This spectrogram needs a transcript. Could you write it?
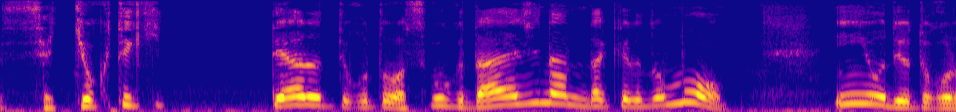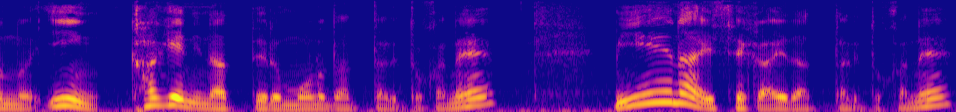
積極的であるってことはすごく大事なんだけれども、陰陽でいうところの陰、影になってるものだったりとかね、見えない世界だったりとかね、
